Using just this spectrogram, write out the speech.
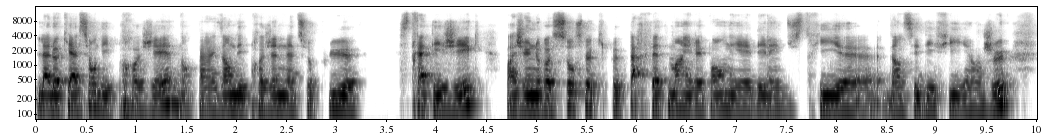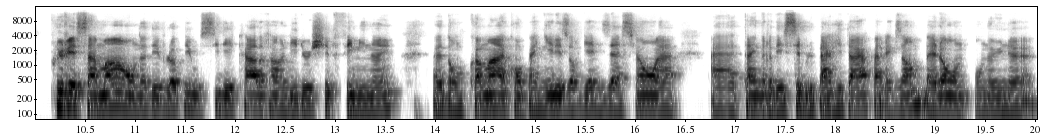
l'allocation des projets, donc par exemple des projets de nature plus stratégique, ben, j'ai une ressource qui peut parfaitement y répondre et aider l'industrie dans ses défis et enjeux. Plus récemment, on a développé aussi des cadres en leadership féminin, euh, donc comment accompagner les organisations à, atteindre des cibles paritaires, par exemple. Ben là, on, a une,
